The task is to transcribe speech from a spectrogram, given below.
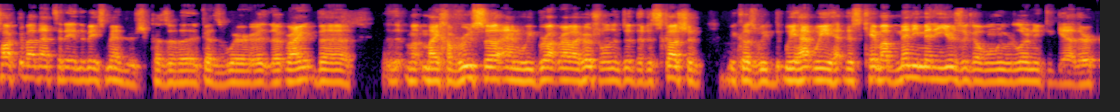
talked about that today in the base medrash because of the because we're uh, the, right the, the my chavrusa and we brought Rabbi Hershel into the discussion because we we had we had, this came up many many years ago when we were learning together.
